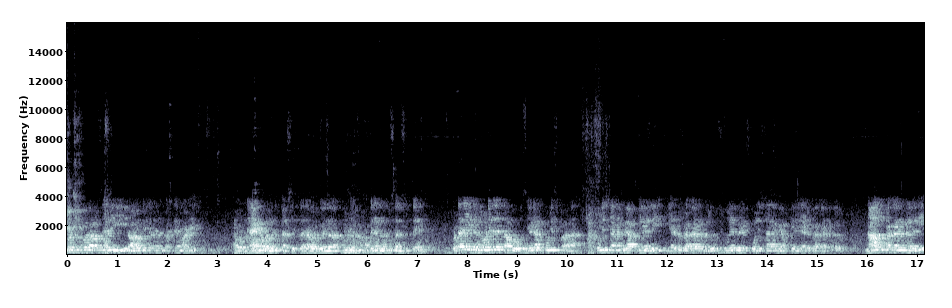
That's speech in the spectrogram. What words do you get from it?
ಟ್ವೆಂಟಿ ಫೋರ್ ಅವರ್ಸಲ್ಲಿ ಆರೋಪಿತರನ್ನು ಪತ್ತೆ ಮಾಡಿ, ಅವರು ನ್ಯಾಯಾಂಗವನ್ನು ಕಳಿಸಿರ್ತಾರೆ. ಅವರಿಗೆಲ್ಲ ಅಭಿನಂದನೆ ಸಲ್ಲಿಸುತ್ತೇನೆ. ಒಟ್ಟಾರೆ ಈಗ ನೋಡಿದರೆ ತಾವು ಸೇಡಂ ಪೊಲೀಸ್ ಪೊಲೀಸ್ ಠಾಣೆ ವ್ಯಾಪ್ತಿಯಲ್ಲಿ ಎರಡು ಪ್ರಕರಣಗಳು, ಸೂರ್ಯಾಪೇಟೆ ಪೊಲೀಸ್ ಠಾಣೆ ವ್ಯಾಪ್ತಿಯಲ್ಲಿ ಎರಡು ಪ್ರಕರಣಗಳು. ನಾಲ್ಕು ಪ್ರಕರಣಗಳಲ್ಲಿ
